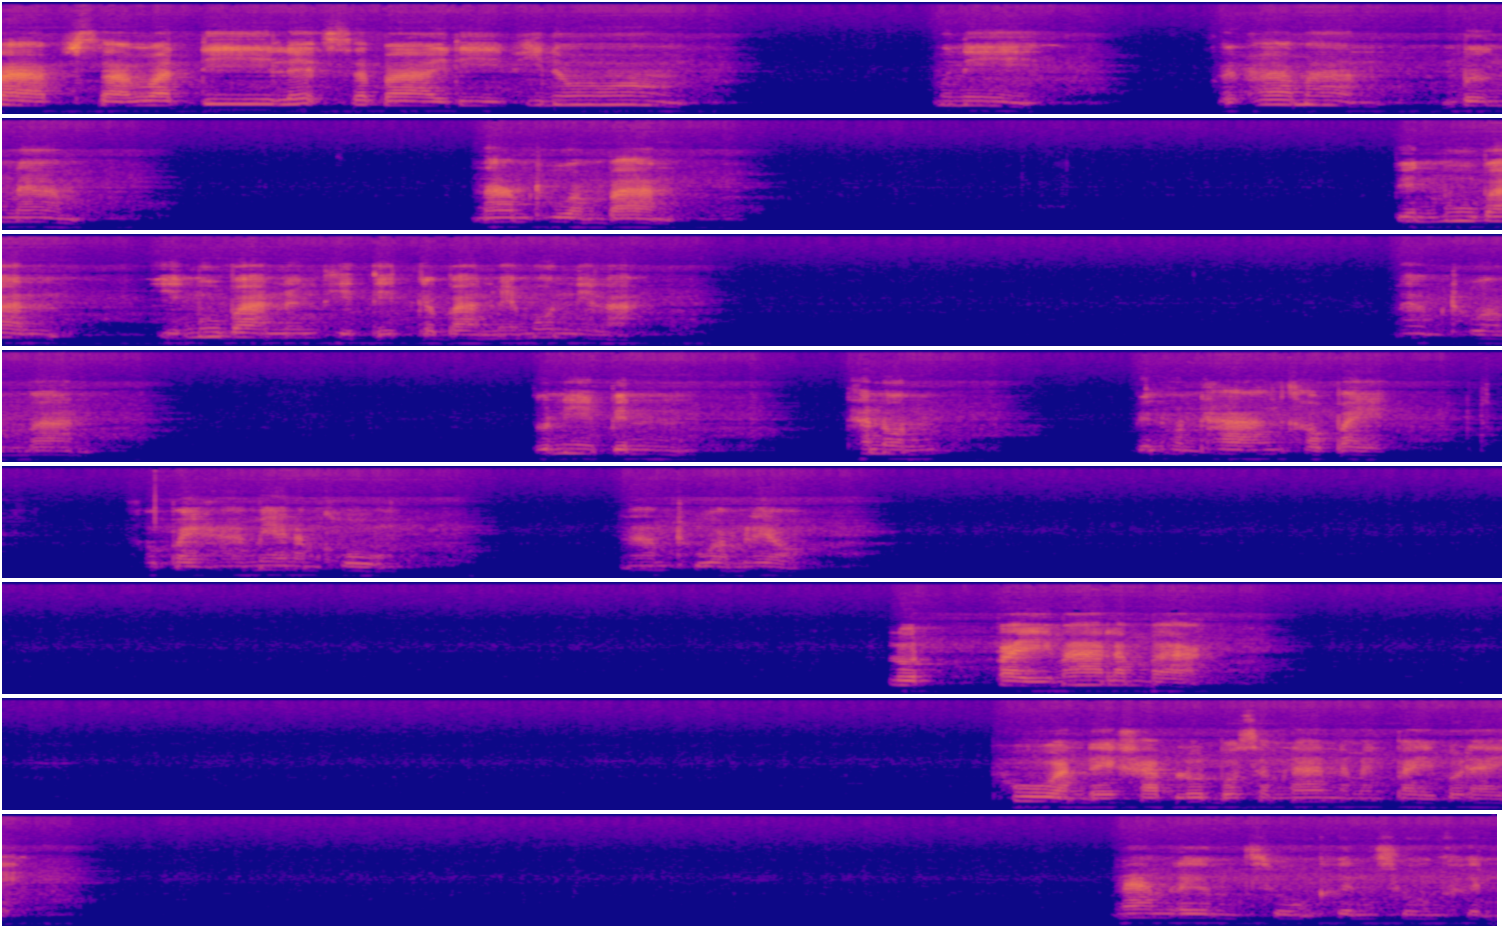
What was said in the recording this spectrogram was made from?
กราบสวัสดีและสบายดีพี่น้องมื้อนี้ไปพาม่านเบิ่งน้ำน้ำท่วมบ้าน เป็นหมู่บ้านอีกหมู่บ้านหนึ่งที่ติดกับบ้านแม่ม่นนี่ล่ะน้ำท่วมบ้าน ตัวนี้เป็นถนน เป็นหนทางเข้าไป ไปหาแม่น้ำโขงน้ำท่วมแล้ว รถไปมาลำบากผู้อันใดขับรถบสำนานนะมันไปบ่ได้น้ำเริ่มสูงขึ้นสูงขึ้น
